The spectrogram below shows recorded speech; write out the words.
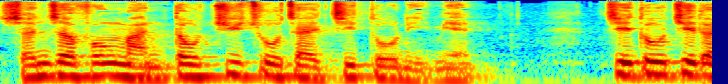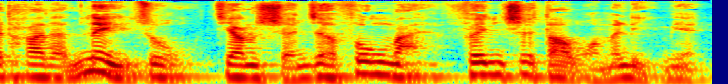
神这丰满都居住在基督里面，基督借着他的内住，将神这丰满分赐到我们里面，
